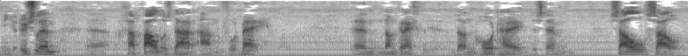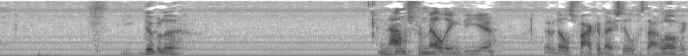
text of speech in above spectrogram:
in Jeruzalem, uh, gaat Paulus daaraan voorbij. En dan, krijgt, dan hoort hij de stem: Saul, Saul. Die dubbele naamsvermelding, die. Uh, we hebben er al eens vaker bij stilgestaan, geloof ik.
